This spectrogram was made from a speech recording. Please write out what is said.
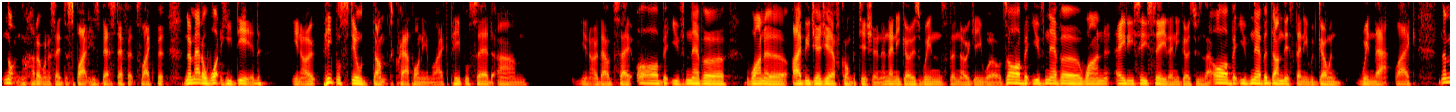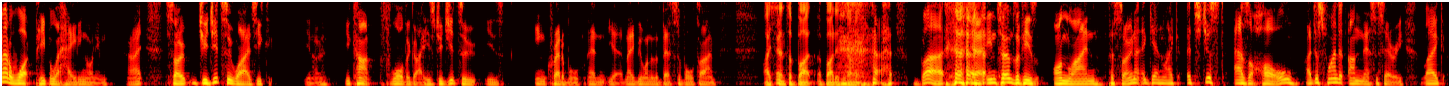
not I don't want to say despite his best efforts like but no matter what he did you know people still dumped crap on him. Like people said um you know they would say oh but you've never won a IBJJF competition. And then he goes wins the Nogi Worlds. Oh but you've never won ADCC then he goes with that oh but you've never done this. Then he would go and win that. Like no matter what people are hating on him right? So jiu-jitsu wise you you know you can't floor the guy his jiu-jitsu is incredible and yeah maybe one of the best of all time I sense a butt. A butt is coming. but yeah, in terms of his online persona, again, like it's just as a whole, I just find it unnecessary. Like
